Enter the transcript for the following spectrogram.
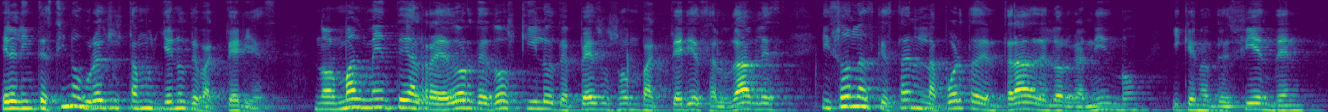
En el intestino grueso estamos llenos de bacterias. Normalmente alrededor de 2 kilos de peso son bacterias saludables y son las que están en la puerta de entrada del organismo y que nos defienden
